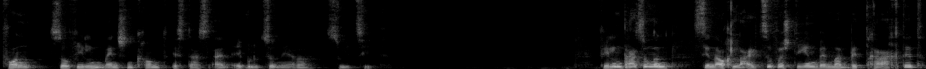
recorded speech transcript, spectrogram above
von so vielen Menschen kommt, ist das ein evolutionärer Suizid. Fehlanpassungen sind auch leicht zu verstehen, wenn man betrachtet,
